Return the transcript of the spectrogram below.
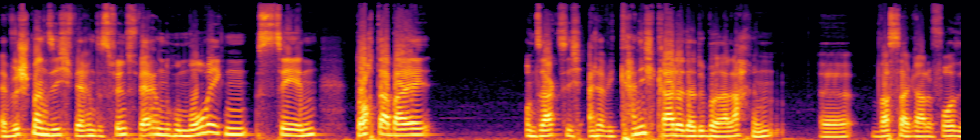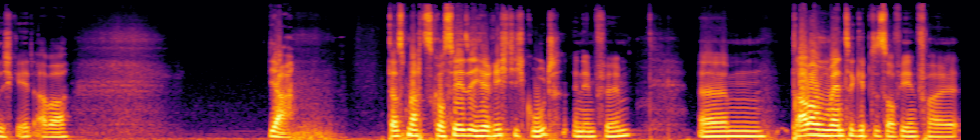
erwischt man sich während des Films, während humorigen Szenen, doch dabei und sagt sich, Alter, wie kann ich gerade darüber lachen, äh, was da gerade vor sich geht, aber ja, das macht Scorsese hier richtig gut in dem Film. Ähm, Drama-Momente gibt es auf jeden Fall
